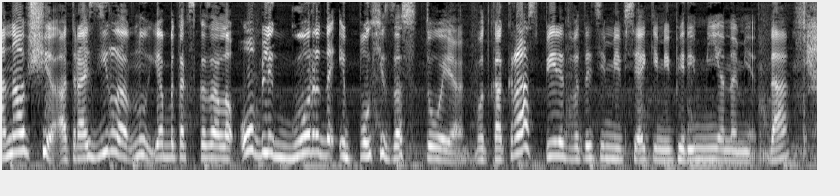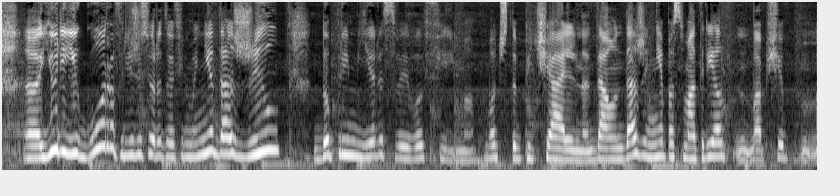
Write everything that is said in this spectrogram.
она вообще отразила, ну, я бы так сказала, облик города эпохи застоя, вот как раз перед вот этими всякими переменами, да. Э, Юрий Егоров, режиссер этого фильма, не дожил до премьеры своего фильма, вот что печально, да, он даже не посмотрел вообще м,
